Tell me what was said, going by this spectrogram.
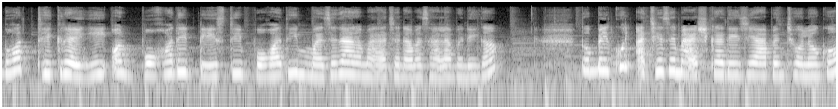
बहुत थिक रहेगी और बहुत ही टेस्टी, बहुत ही मज़ेदार हमारा चना मसाला बनेगा। तो बिल्कुल अच्छे से मैश कर दीजिए आप इन छोलों को।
